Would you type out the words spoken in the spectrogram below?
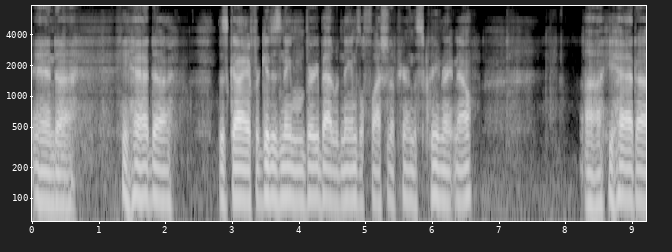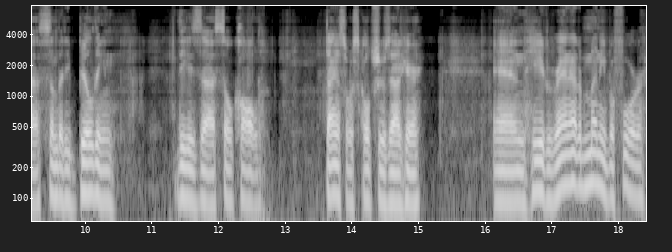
And uh, he had uh, this guy, I forget his name, I'm very bad with names, I'll flash it up here on the screen right now. Uh, he had uh, somebody building these uh, so-called dinosaur sculptures out here. And he had ran out of money before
